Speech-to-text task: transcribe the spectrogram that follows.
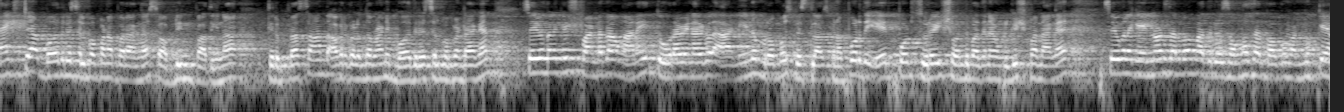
நெக்ஸ்ட்டாக பர்த்டே செல்ப பண்ண போகிறாங்க ஸோ அப்படின்னு பார்த்தீங்கன்னா திரு பிரசாந்த் அவர்கள் வந்து முன்னாடி பர்த்டே செல்ப பண்ணுறாங்க ஸோ இவங்களுக்கு விஷ் பண்ணுறது அவங்க அனைத்து உறவினர்கள் அணினும் ரொம்ப ஸ்பெஷலாக பண்ண போகிறது ஏர்போர்ட் சுரேஷ் வந்து பார்த்தீங்கன்னா உங்களுக்கு விஷ் பண்ணாங்க. ஸோ இவங்களுக்கு என்னோட சார்பாக பார்த்துட்டு உங்கள் சார்பாகவும் பார்ப்போம். முக்கிய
